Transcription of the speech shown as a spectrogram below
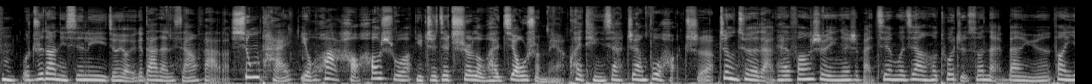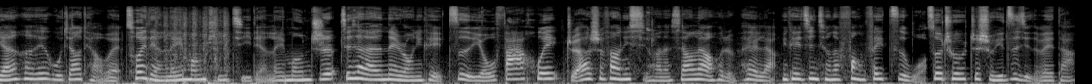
哼，我知道你心里已经有一个大胆的想法了。兄台，有话好好说，你直接吃了，我还教什么呀？快停下，这样不好吃。正确的打开方式应该是把芥末酱和脱脂酸奶拌匀，放盐和黑胡椒调味，搓一点雷蒙皮，挤一点雷蒙汁。接下来的内容你可以自由发挥，主要是放你喜欢的香料或者配料，你可以尽情的放飞自我，做出只属于自己的味道。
